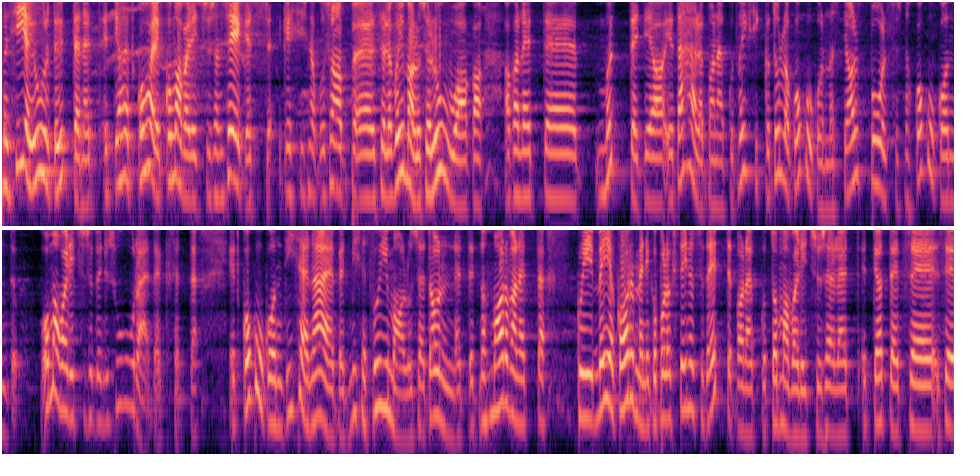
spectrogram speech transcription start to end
ma siia juurde ütlen, et, et jah, et kohalik omavalitsus on see, kes, kes siis nagu saab äh, selle võimaluse luua, aga, aga need äh, mõtted ja, ja tähelepanekud võiks ikka tulla kogukonnast ja altpoolt, sest noh, kogukond, omavalitsused on ju suured, eks, et, et kogukond ise näeb, et mis need võimalused on, et, et noh, ma arvan, et kui meie Karmeniga poleks teinud seda ettepanekut omavalitsusele, et, et teate, et see, see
